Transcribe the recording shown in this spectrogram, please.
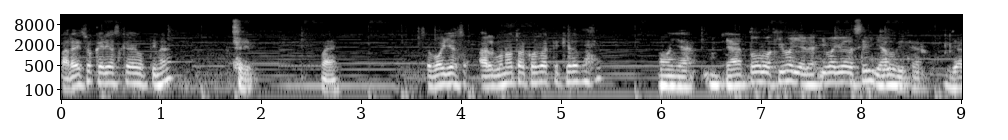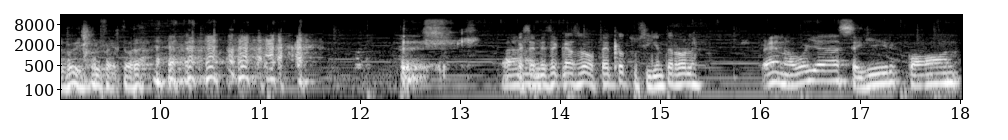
¿Para eso querías que opinara? Sí. Cebollas, ¿alguna otra cosa que quieras decir? No, ya, ya todo lo que iba, iba yo a decir ya lo dijeron. Ya lo dijo el Feto. Pues en ese caso, Feto, tu siguiente rola. Bueno, voy a seguir con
